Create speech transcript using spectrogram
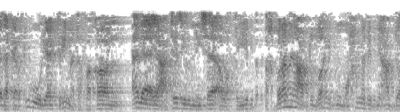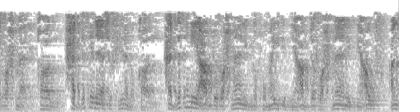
فذكرته لعكرمة فقال: ألا يعتزل النساء والطيب؟ أخبرنا عبد الله بن محمد بن عبد الرحمن قال: حدثنا سفيان قال: حدثني عبد الرحمن بن حميد بن عبد الرحمن بن عوف عن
